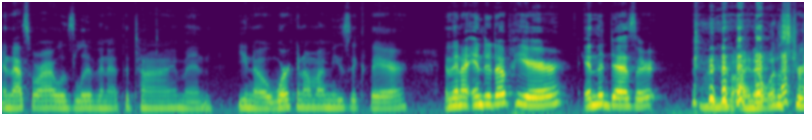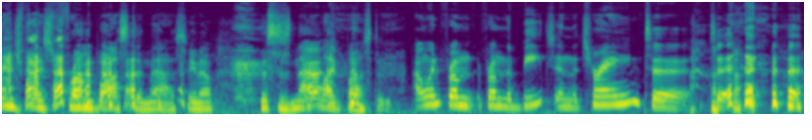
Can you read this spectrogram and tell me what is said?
and that's where i was living at the time and you know working on my music there and then i ended up here in the desert I know what a strange place from Boston, Mass. You know, this is not Uh, like Boston. I went from from the beach and the train to to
